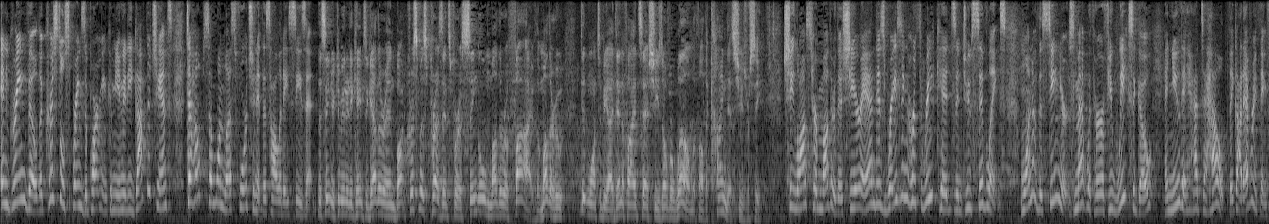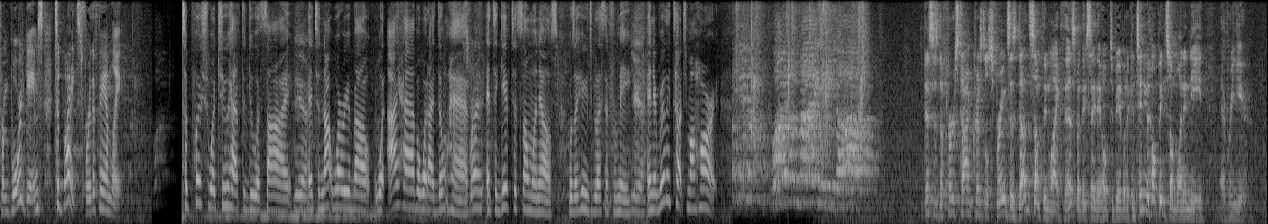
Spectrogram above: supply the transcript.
In Greenville, the Crystal Springs apartment community got the chance to help someone less fortunate this holiday season. The senior community came together and bought Christmas presents for a single mother of five. The mother who didn't want to be identified says she's overwhelmed with all the kindness she's received. She lost her mother this year and is raising her three kids and two siblings. One of the seniors met with her a few weeks ago and knew they had to help. They got everything from board games to bikes for the family to push what you have to do aside yeah. and to not worry about what I have or what I don't have right. and to give to someone else was a huge blessing for me. Yeah. And it really touched my heart. This is the first time Crystal Springs has done something like this, but they say they hope to be able to continue helping someone in need every year.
